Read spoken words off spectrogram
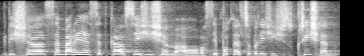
Když eh, se Marie setkala s Ježíšem eh, vlastně poté, co byl Ježíš vzkříšen,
